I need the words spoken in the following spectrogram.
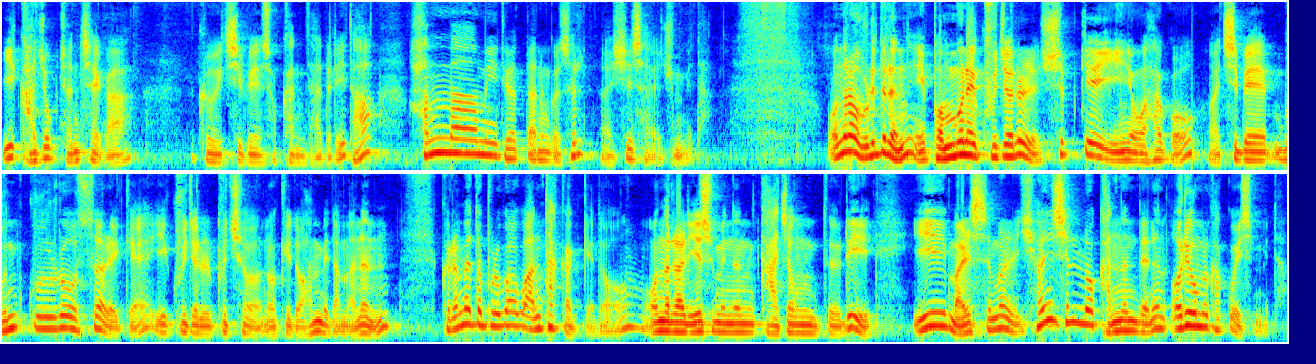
이 가족 전체가 그 집에 속한 자들이 다 한 마음이 되었다는 것을 시사해 줍니다. 오늘날 우리들은 이 본문의 구절을 쉽게 인용하고 집에 문구로서 이렇게 이 구절을 붙여놓기도 합니다만은 그럼에도 불구하고 안타깝게도 오늘날 예수 믿는 가정들이 이 말씀을 현실로 갖는 데는 어려움을 갖고 있습니다.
